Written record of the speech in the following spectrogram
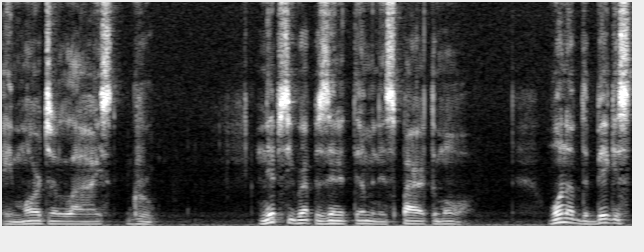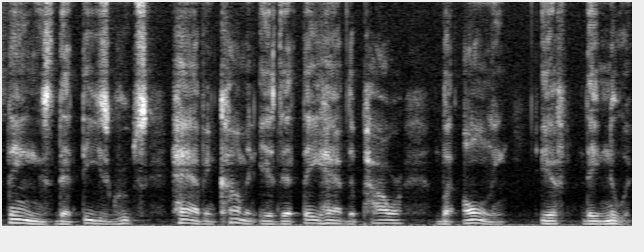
a marginalized group. Nipsey represented them and inspired them all. One of the biggest things that these groups have in common is that they have the power, but only if they knew it.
